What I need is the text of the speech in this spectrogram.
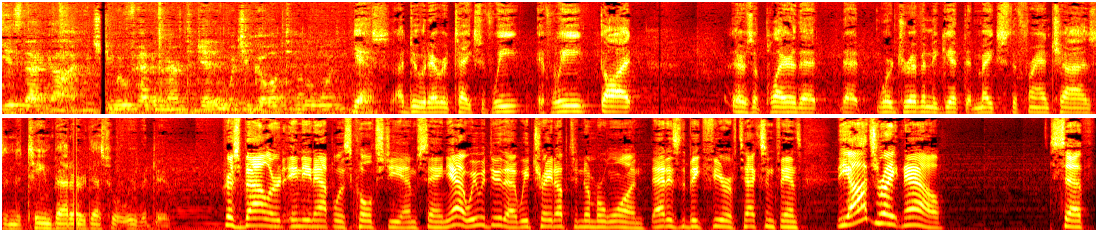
is that guy, would you move heaven and earth to get him? Would you go up to number one? Yes, I do whatever it takes. If we if we thought there's a player that, that we're driven to get that makes the franchise and the team better, that's what we would do. Chris Ballard, Indianapolis Colts GM, saying, Yeah, we would do that. We'd trade up to number one. That is the big fear of Texan fans. The odds right now, Seth,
